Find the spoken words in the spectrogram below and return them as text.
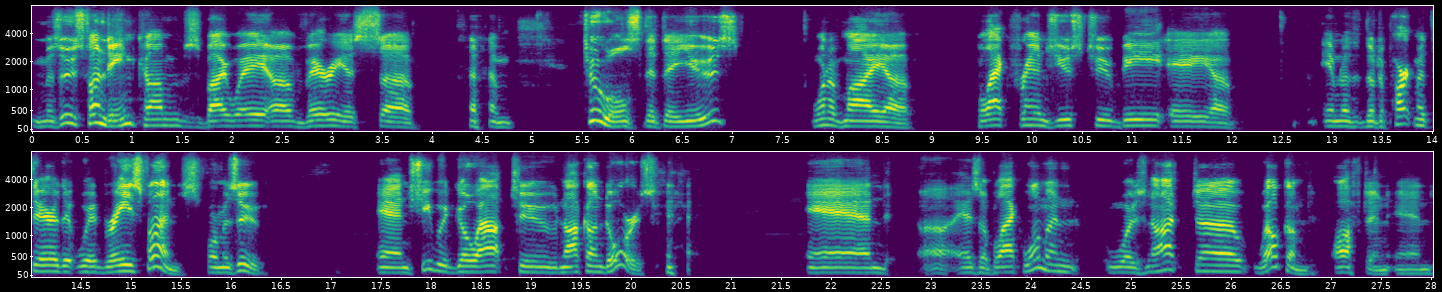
Mizzou's funding comes by way of various uh, tools that they use. One of my uh, black friends used to be a uh, in the department there that would raise funds for Mizzou. And she would go out to knock on doors. and uh, as a black woman, was not uh, welcomed often and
